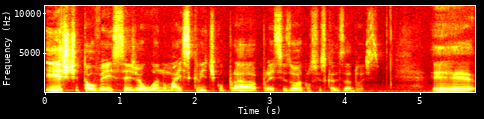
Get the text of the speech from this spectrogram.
este talvez seja o ano mais crítico para esses órgãos fiscalizadores. É,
